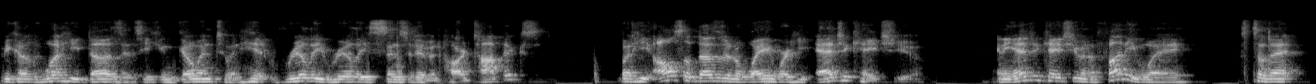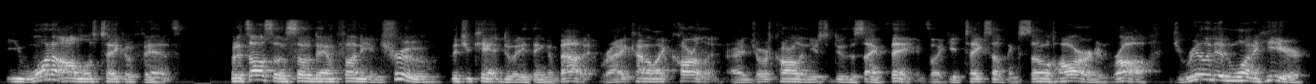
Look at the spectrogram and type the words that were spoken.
because what he does is he can go into and hit really really sensitive and hard topics but he also does it in a way where he educates you. And he educates you in a funny way so that you want to almost take offense, but it's also so damn funny and true that you can't do anything about it, right? Kind of like Carlin, right? George Carlin used to do the same thing. It's like he'd take something so hard and raw that you really didn't want to hear,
